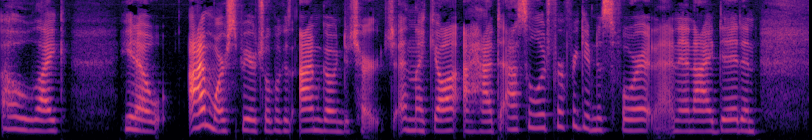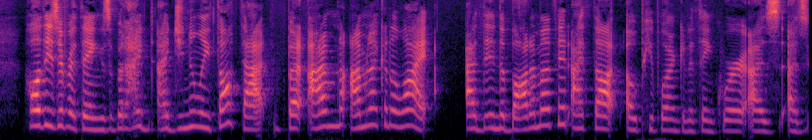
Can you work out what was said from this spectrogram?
oh, like, you know, I'm more spiritual because I'm going to church. And like, y'all, I had to ask the Lord for forgiveness for it. And, and I did. And all these different things. But I, I genuinely thought that. But I'm, I'm not going to lie at, in the bottom of it, I thought, oh, people aren't going to think we're as as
